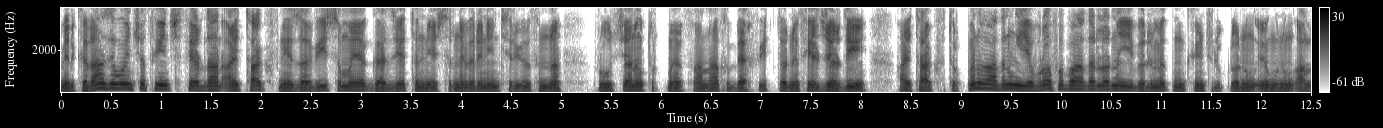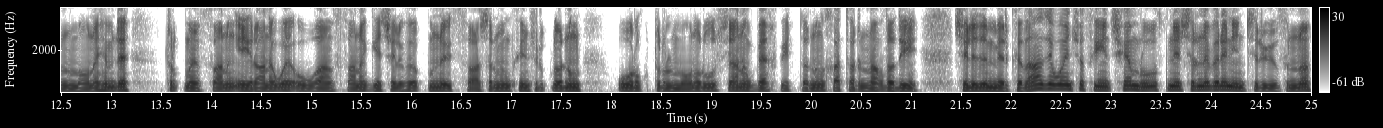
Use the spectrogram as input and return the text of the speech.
Merkezi Aziýa boýunça synçy Serdar Aýtakow Nezawisamoýa gazeta neşirine beren interwýusynda Russiýanyň Türkmenistandaky bähbitlerini seljerdi. Aýtakow türkmen gazynyň Ýewropa bazarlaryna iberilmek mümkinçilikleriniň öňüniň alynmagyna hem-de Türkmenistanyň Eýrana we Owganystana geçeli hökmünde üstaşyr mümkinçilikleriniň ugrukdyrylmagyny Russiýanyň bähbitleriniň hataryny nagzady. Şeýle-de Merkezi Aziýa boýunça synçy hem rus neşirine beren interwýusynda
